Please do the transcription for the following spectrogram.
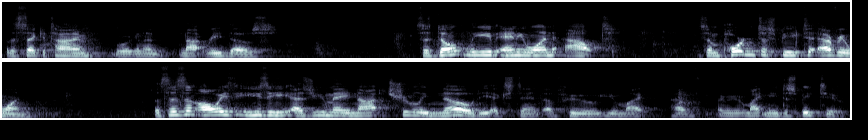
For the sake of time, we're going to not read those. It says, Don't leave anyone out. It's important to speak to everyone. This isn't always easy, as you may not truly know the extent of who you might have, you might need to speak to,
